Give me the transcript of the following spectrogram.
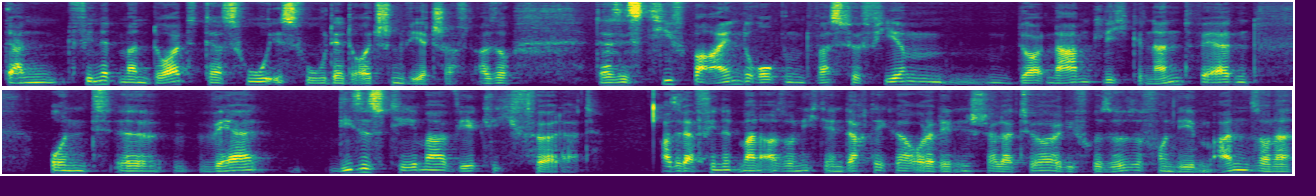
dann findet man dort das Who is Who der deutschen Wirtschaft. Also das ist tief beeindruckend, was für Firmen dort namentlich genannt werden und äh, wer dieses Thema wirklich fördert. Also da findet man also nicht den Dachdecker oder den Installateur oder die Friseuse von nebenan, sondern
